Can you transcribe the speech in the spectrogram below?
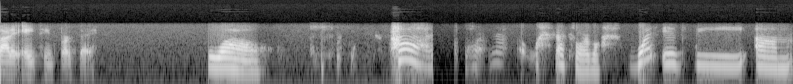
by their 18th birthday. Wow. Oh, that's horrible. What is the um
